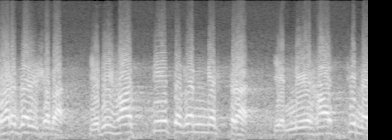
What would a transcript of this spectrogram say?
பரதர்ஷப எதிஹாஸ்தி ததன்யற்ற என்னேஹாஸ்தி ந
